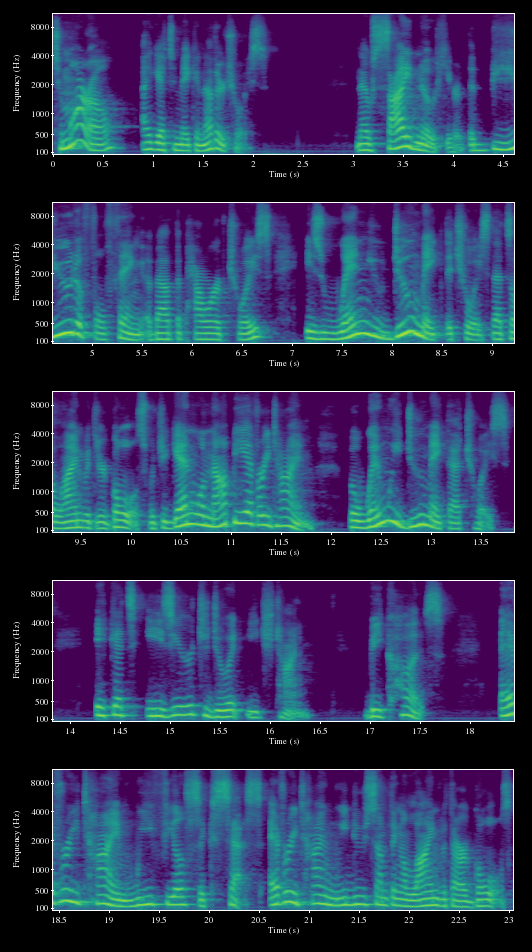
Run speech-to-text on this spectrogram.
Tomorrow, I get to make another choice. Now, side note here the beautiful thing about the power of choice is when you do make the choice that's aligned with your goals, which again will not be every time, but when we do make that choice, it gets easier to do it each time because every time we feel success, every time we do something aligned with our goals,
